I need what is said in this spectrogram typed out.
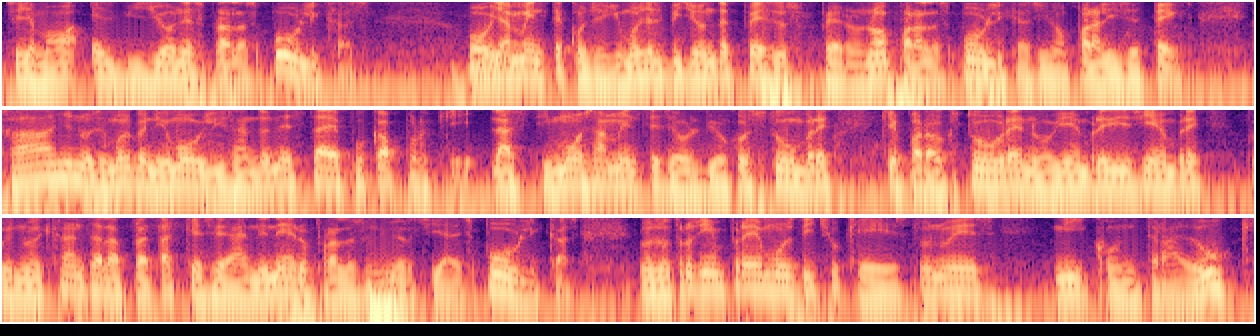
se llamaba el billones para las públicas. Obviamente conseguimos el billón de pesos, pero no para las públicas, sino para el ICETEX. Cada año nos hemos venido movilizando en esta época porque lastimosamente se volvió costumbre que para octubre, noviembre y diciembre pues no alcanza la plata que se da en enero para las universidades públicas. Nosotros siempre hemos dicho que esto no es ni contra Duque,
